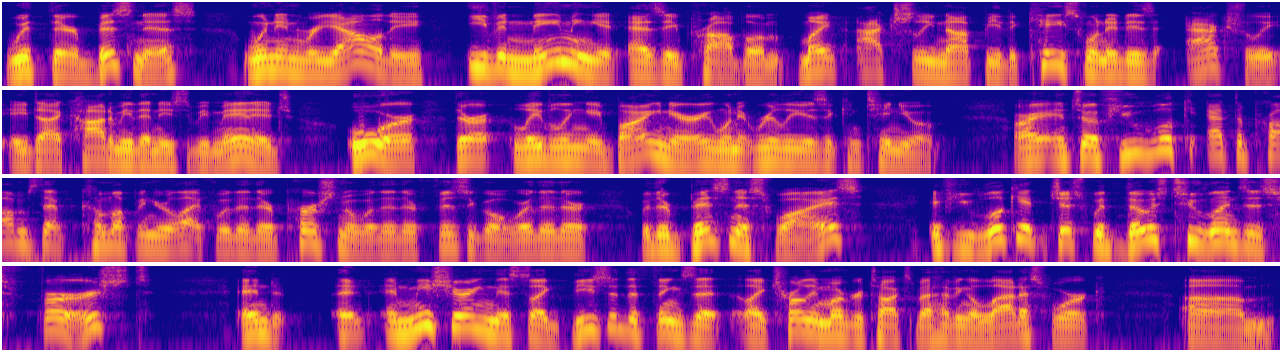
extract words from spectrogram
with their business, when in reality, even naming it as a problem might actually not be the case when it is actually a dichotomy that needs to be managed, or they're labeling a binary when it really is a continuum. All right. And so if you look at the problems that come up in your life, whether they're personal, whether they're physical, whether they're whether business wise, if you look at just with those two lenses first, and and and me sharing this, like these are the things that like Charlie Munger talks about having a lattice work um,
